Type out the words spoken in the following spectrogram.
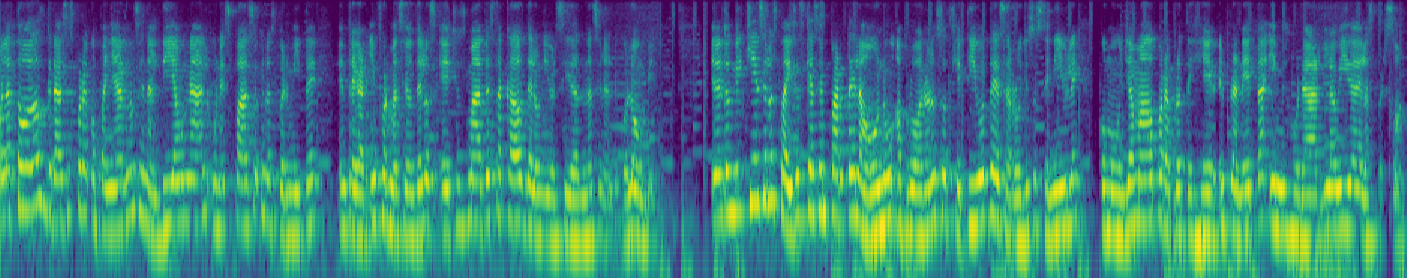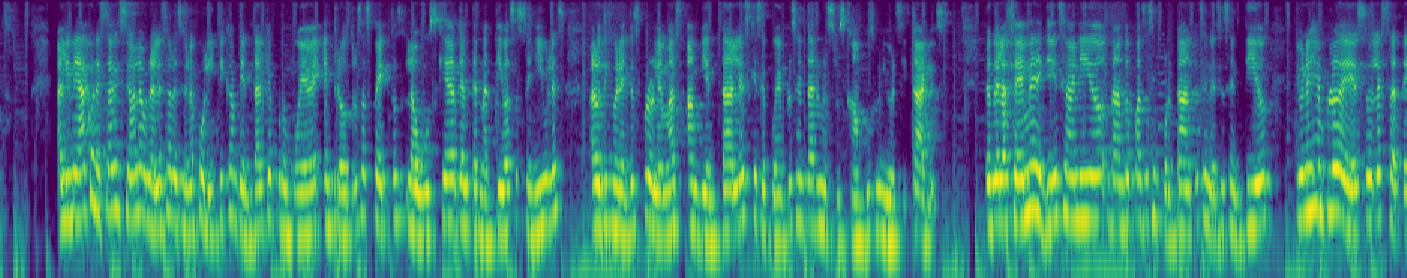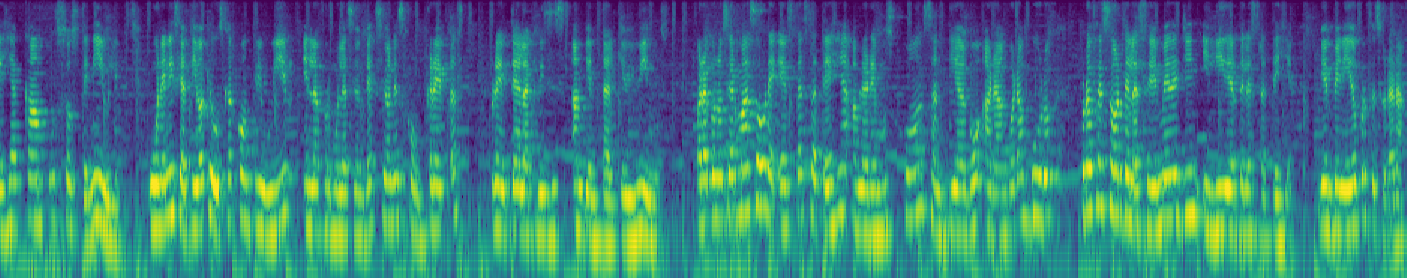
Hola a todos, gracias por acompañarnos en Al Día UNAL, un espacio que nos permite entregar información de los hechos más destacados de la Universidad Nacional de Colombia. En el 2015, los países que hacen parte de la ONU aprobaron los Objetivos de Desarrollo Sostenible como un llamado para proteger el planeta y mejorar la vida de las personas. Alineada con esta visión, la UNAL estableció una política ambiental que promueve, entre otros aspectos, la búsqueda de alternativas sostenibles a los diferentes problemas ambientales que se pueden presentar en nuestros campus universitarios. Desde la sede de Medellín se han venido dando pasos importantes en ese sentido y un ejemplo de esto es la estrategia Campus Sostenible, una iniciativa que busca contribuir en la formulación de acciones concretas frente a la crisis ambiental que vivimos. Para conocer más sobre esta estrategia, hablaremos con Santiago Arango Aramburo, profesor de la sede Medellín y líder de la estrategia. Bienvenido, profesor Arango.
